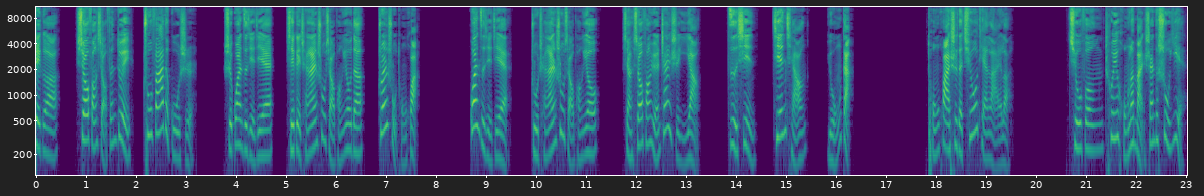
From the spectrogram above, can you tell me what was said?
这个消防小分队出发的故事，是罐子姐姐写给陈安树小朋友的专属童话。罐子姐姐祝陈安树小朋友像消防员战士一样自信、坚强、勇敢。童话式的秋天来了，秋风吹红了满山的树叶，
